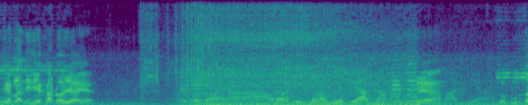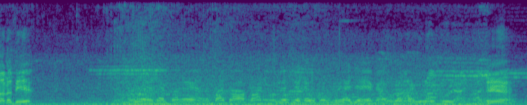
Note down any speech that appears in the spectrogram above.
કેટલા દીધી ખાડો છે અહીંયા? તો પૂરતા નથી? હે?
